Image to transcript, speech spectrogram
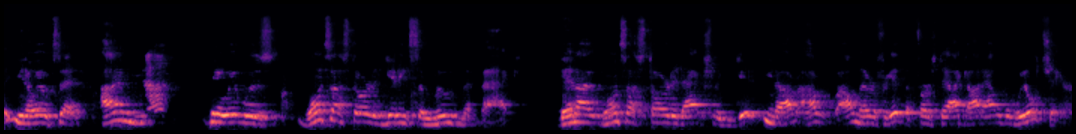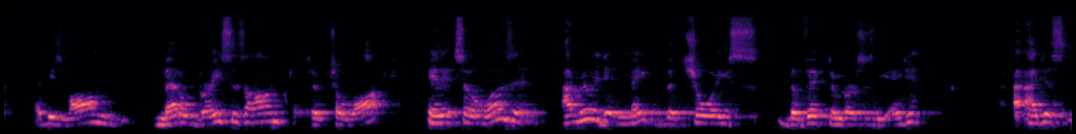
you know, it was that I'm, you know, it was once I started getting some movement back, then I, once I started actually get, you know, I, I, will never forget the first day I got out of the wheelchair at these long metal braces on to, to walk. And it, so it wasn't, I really didn't make the choice, the victim versus the agent. I, I just,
